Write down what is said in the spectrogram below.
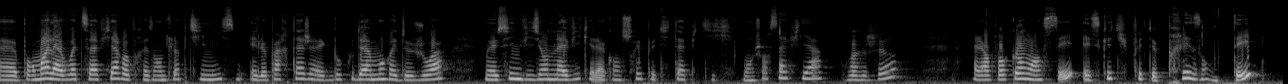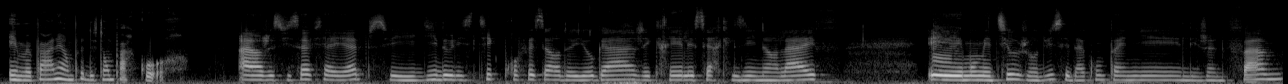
Euh, pour moi, la voix de Safia représente l'optimisme et le partage avec beaucoup d'amour et de joie mais aussi une vision de la vie qu'elle a construite petit à petit. Bonjour Safia. Bonjour. Alors pour commencer, est-ce que tu peux te présenter et me parler un peu de ton parcours? Alors je suis Safia Ayad, je suis guide holistique, professeur de yoga, j'ai créé les cercles Inner Life et mon métier aujourd'hui c'est d'accompagner les jeunes femmes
